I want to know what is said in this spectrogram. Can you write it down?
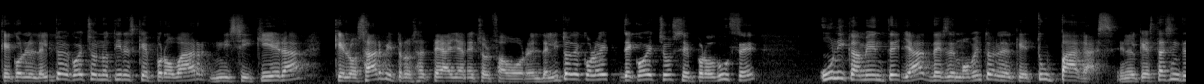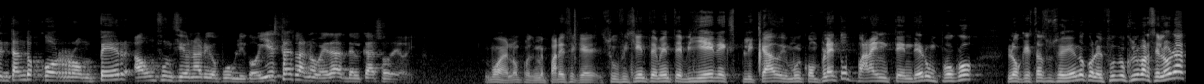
Que con el delito de cohecho no tienes que probar ni siquiera que los árbitros te hayan hecho el favor. El delito de cohecho se produce únicamente ya desde el momento en el que tú pagas, en el que estás intentando corromper a un funcionario público. Y esta es la novedad del caso de hoy. Bueno, pues me parece que suficientemente bien explicado y muy completo para entender un poco lo que está sucediendo con el Fútbol Club Barcelona,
